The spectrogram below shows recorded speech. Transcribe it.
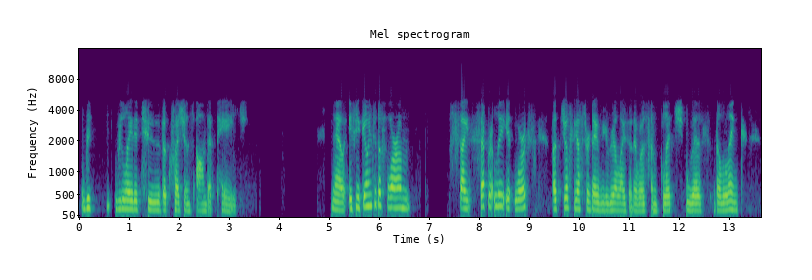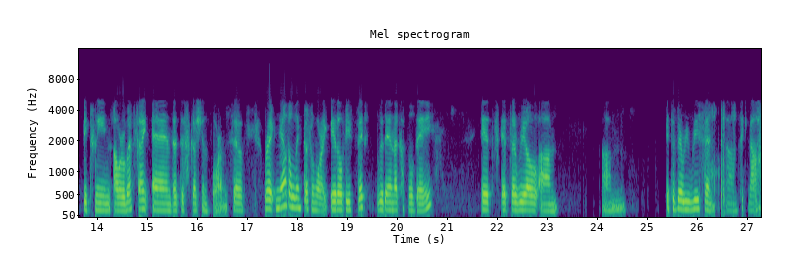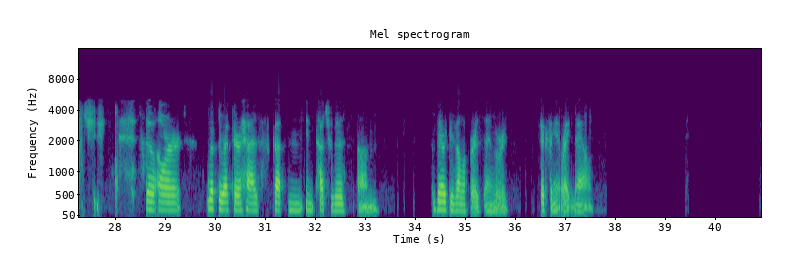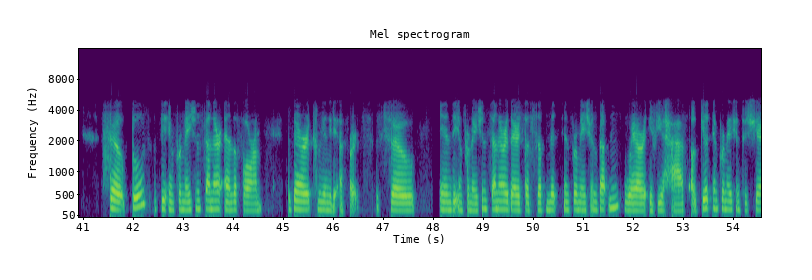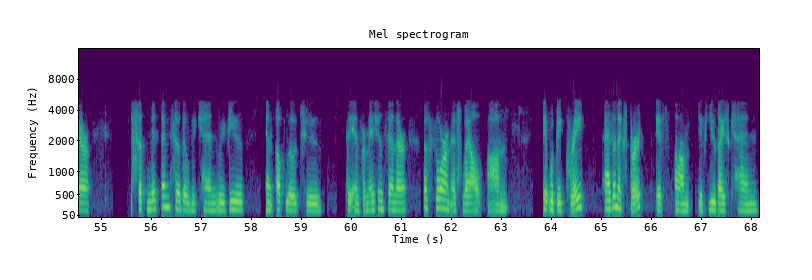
re related to the questions on that page. Now, if you go into the forum site separately, it works, but just yesterday we realized that there was some glitch with the link between our website and the discussion forum. So right now the link doesn't work. It'll be fixed within a couple days. It's, it's a real, um, um, it's a very recent um, technology. so our web director has gotten in touch with um, their developers and we're fixing it right now. So both the Information Center and the forum, they're community efforts. So in the Information Center, there's a Submit Information button where if you have a good information to share, submit them so that we can review and upload to the Information Center, the forum as well. Um, it would be great as an expert if, um, if you guys can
